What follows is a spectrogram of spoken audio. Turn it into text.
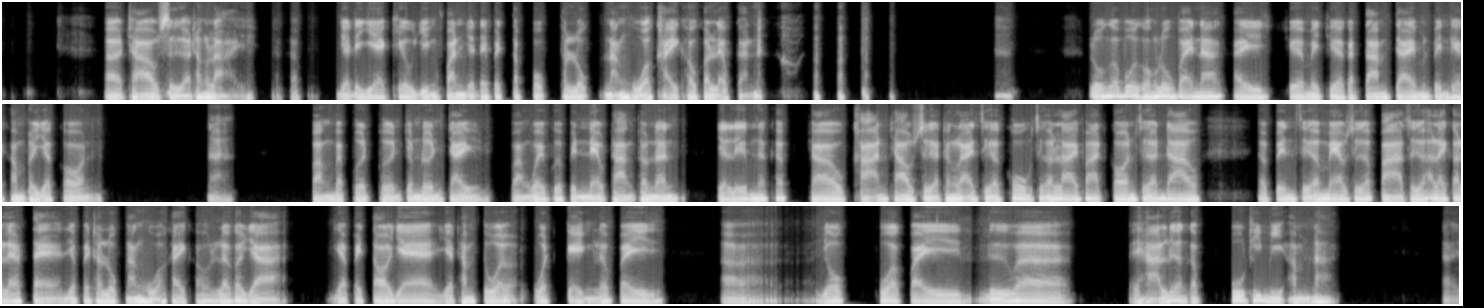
ชาวเสือทั้งหลายนะครับ อย่าได้แยกเขี้ยวยิงฟัน อย่าได้ไปตะปบถลกหนังหัวใครเขาก็แล้วกัน ลุงก็พูดของลุงไปนะใครเชื่อไม่เชื่อก็ตามใจมันเป็นแค่คำพยากรณ์นะฟังแบบเพลิดเพลินจำเริญใจฟังไว้เพื่อเป็นแนวทางเท่านั้น อย่าลืมนะครับ ชาวขานชาวเสือทั้งหลายเสือโค้งเสือลายพาดกรเสือดาว เป็นเสือแมวเสือป่าเสืออะไรก็แล้ว แต่อย่าไปถลกหนังหัวใครเขาแล้วก็อย่า อย่าไปตอแย อย่าทำตัวอวดเก่งแล้วไปยกพวกไปหรือว่า หาเรื่องกับผู้ที่มีอำนาจ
